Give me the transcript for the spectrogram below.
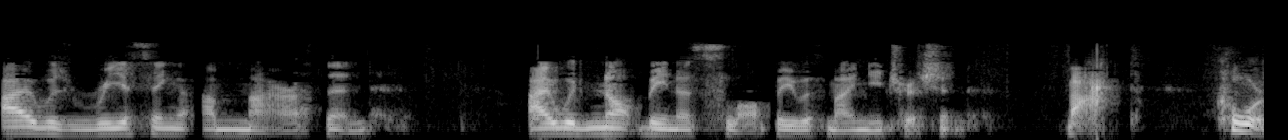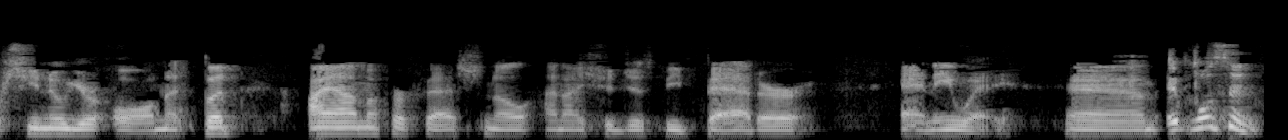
I was racing a marathon, I would not be as sloppy with my nutrition. Fact. Of course, you know you're on it, but I am a professional and I should just be better anyway. Um, it wasn't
